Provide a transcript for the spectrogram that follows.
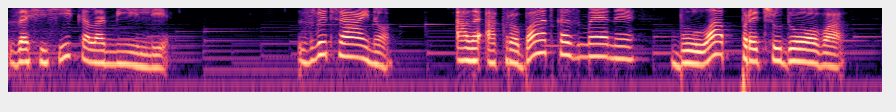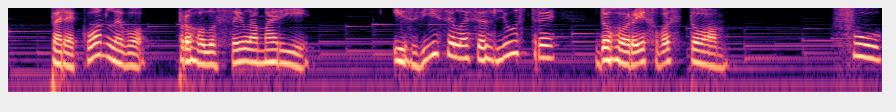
захіхікала Міллі. Звичайно, але акробатка з мене була б пречудова, переконливо проголосила Марі і звісилася з люстри догори хвостом. Фу,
